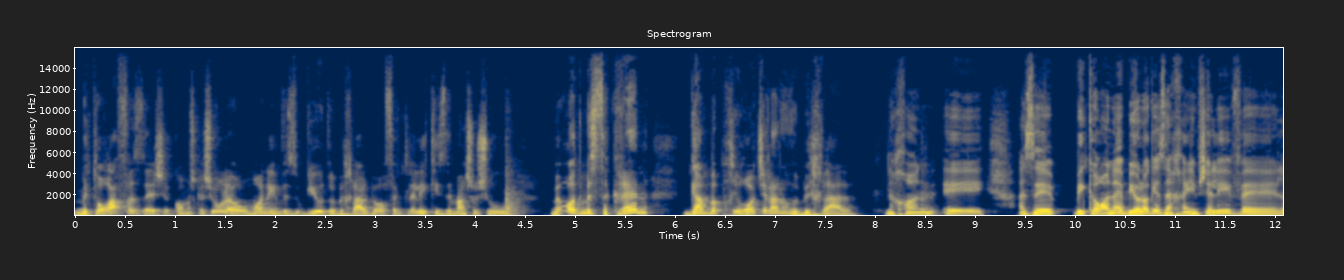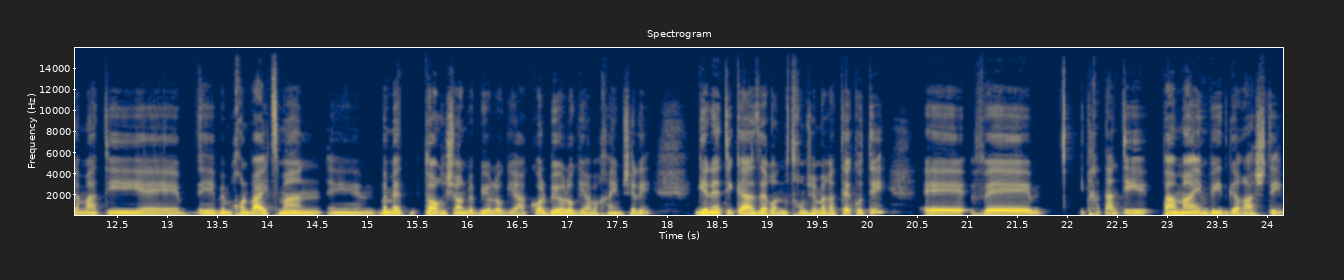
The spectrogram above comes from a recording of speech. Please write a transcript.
המטורף הזה של כל מה שקשור להורמונים וזוגיות ובכלל באופן כללי, כי זה משהו שהוא מאוד מסקרן גם בבחירות שלנו ובכלל. נכון, אה, אז אה, בעיקרון אה, ביולוגיה זה החיים שלי ולמדתי במכון ויצמן, באמת תואר ראשון בביולוגיה, הכל ביולוגיה בחיים שלי. גנטיקה זה תחום שמרתק אותי, והתחתנתי פעמיים והתגרשתי,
